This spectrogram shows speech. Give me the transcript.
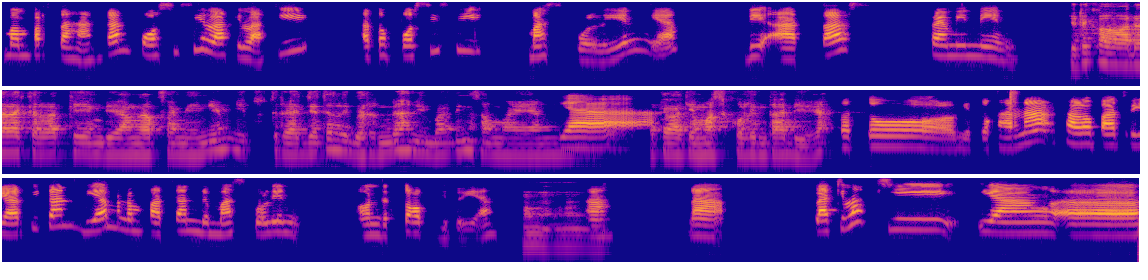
mempertahankan posisi laki-laki atau posisi maskulin ya, di atas feminin. Jadi kalau ada laki-laki yang dianggap feminim itu derajatnya lebih rendah dibanding sama yang Ya. laki-laki maskulin tadi ya? Betul, gitu. Karena kalau patriarki kan dia menempatkan the masculine on the top gitu ya. Hmm. Nah nah, laki-laki yang, eee,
